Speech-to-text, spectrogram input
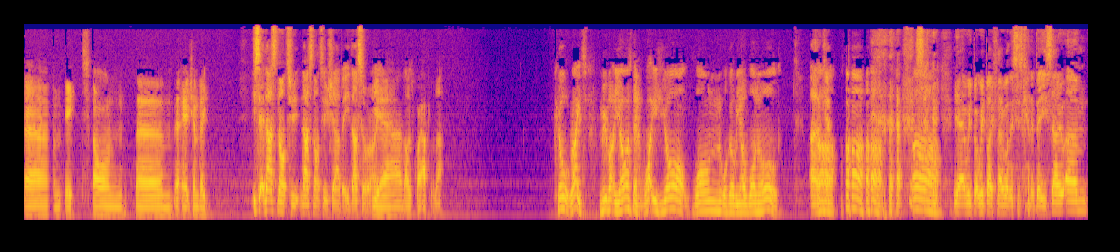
Um, it's on um, HMV. You said that's not too that's not too shabby. That's all right. Yeah, I was quite happy with that. Cool, right. Move on to yours then. What is your one? We'll go with your one old. Okay. Oh. Oh. yeah, we we both know what this is going to be. So, um,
